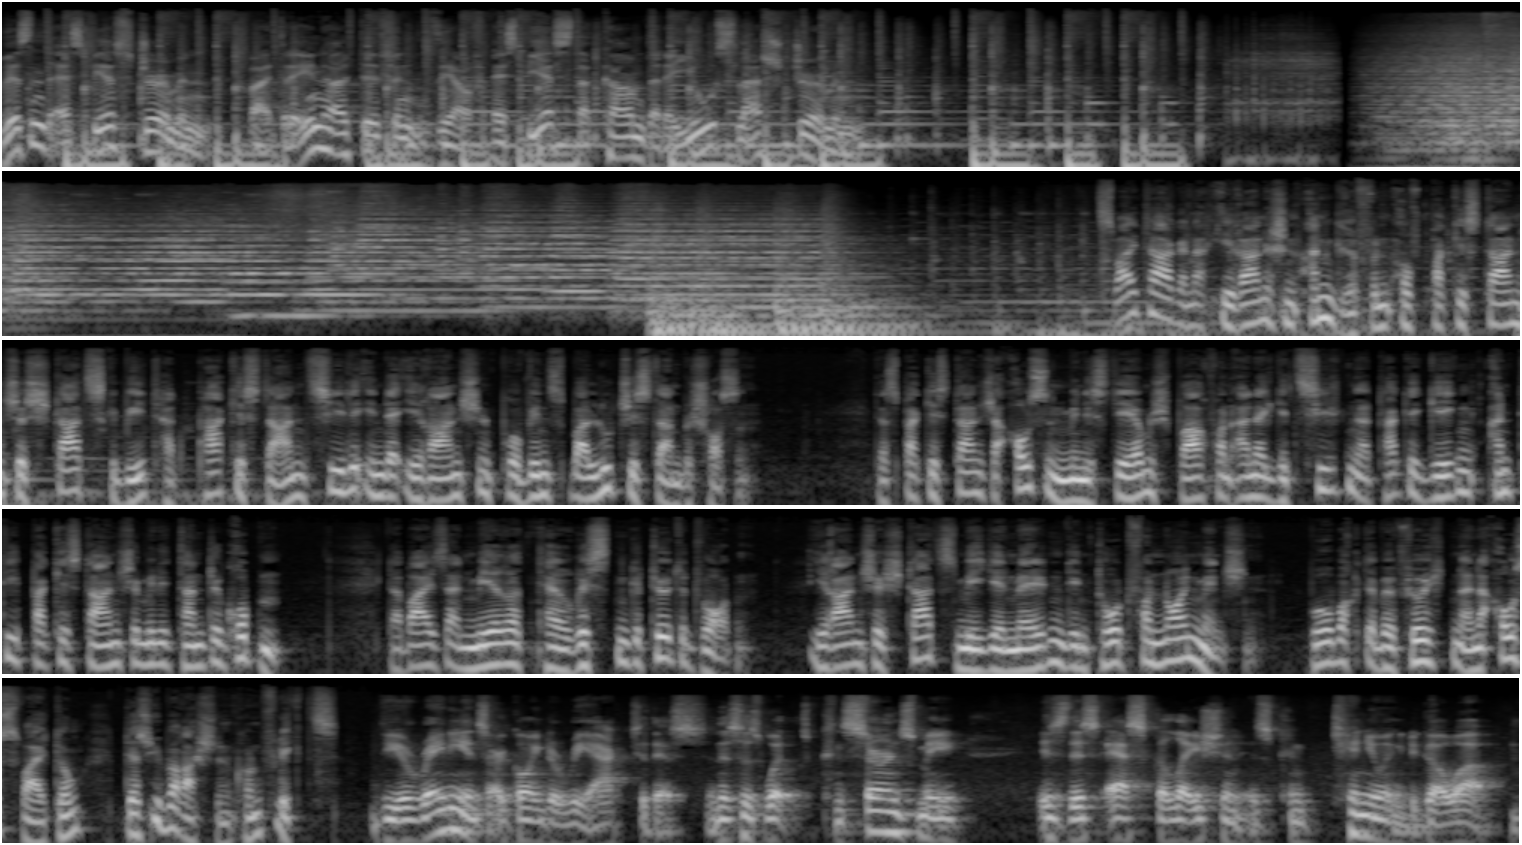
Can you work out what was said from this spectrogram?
Wir sind SBS German. Weitere Inhalte finden Sie auf sbs.com.au slash German. Zwei Tage nach iranischen Angriffen auf pakistanisches Staatsgebiet hat Pakistan Ziele in der iranischen Provinz Baluchistan beschossen. Das pakistanische Außenministerium sprach von einer gezielten Attacke gegen antipakistanische militante Gruppen. Dabei seien mehrere Terroristen getötet worden. Iranische Staatsmedien melden den Tod von neun Menschen. Beobachter befürchten eine Ausweitung des überraschenden Konflikts. The Iranians are going to react to this. And this is what concerns me is this escalation is continuing to go up.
